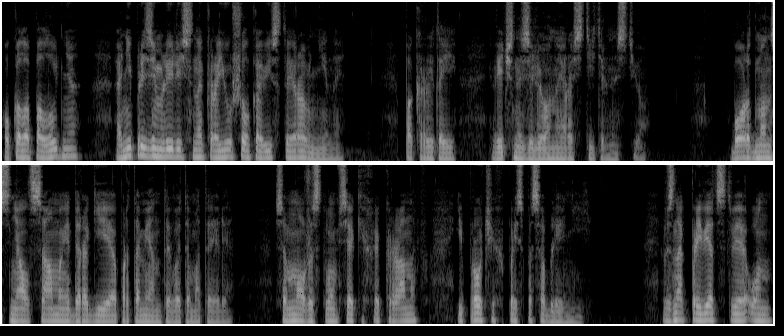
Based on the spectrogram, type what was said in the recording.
Около полудня они приземлились на краю шелковистой равнины, покрытой вечно зеленой растительностью. Бордман снял самые дорогие апартаменты в этом отеле, со множеством всяких экранов и прочих приспособлений. В знак приветствия он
